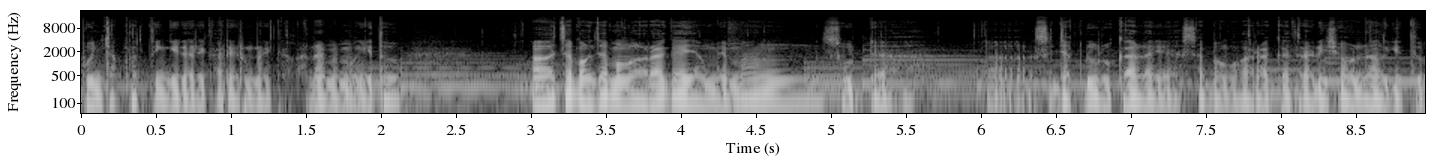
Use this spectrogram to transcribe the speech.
puncak tertinggi dari karir mereka karena memang itu cabang cabang-cabang olahraga yang memang sudah uh, sejak dulu kala ya cabang olahraga tradisional gitu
